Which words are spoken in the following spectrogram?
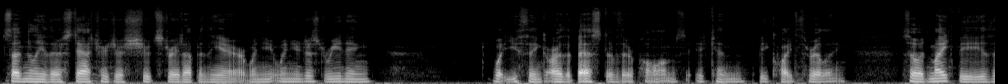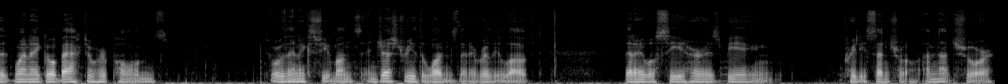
suddenly their stature just shoots straight up in the air. When you when you're just reading what you think are the best of their poems, it can be quite thrilling. So it might be that when I go back to her poems over the next few months and just read the ones that I really loved, that I will see her as being pretty central. I'm not sure.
